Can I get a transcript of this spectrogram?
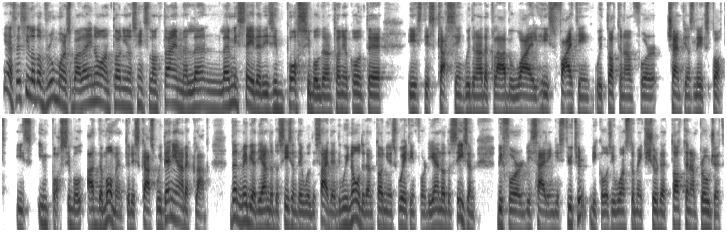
Yes, I see a lot of rumors, but I know Antonio since a long time. Let, let me say that it's impossible that Antonio Conte is discussing with another club while he's fighting with Tottenham for Champions League spot is impossible at the moment to discuss with any other club. Then maybe at the end of the season they will decide that we know that Antonio is waiting for the end of the season before deciding his future because he wants to make sure that Tottenham project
